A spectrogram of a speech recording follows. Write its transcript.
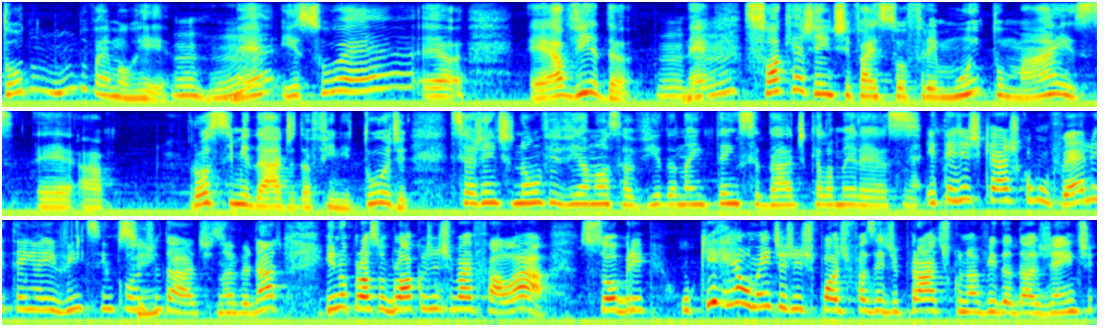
todo mundo vai morrer. Uhum. Né? Isso é, é, é a vida. Uhum. Né? Só que a gente vai sofrer muito mais é, a proximidade da finitude se a gente não viver a nossa vida na intensidade que ela merece. E tem gente que age como velho e tem aí 25 anos Sim, de idade, não é verdade? E no próximo bloco a gente vai falar sobre o que realmente a gente pode fazer de prático na vida da gente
